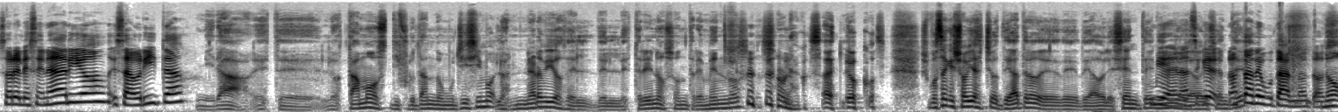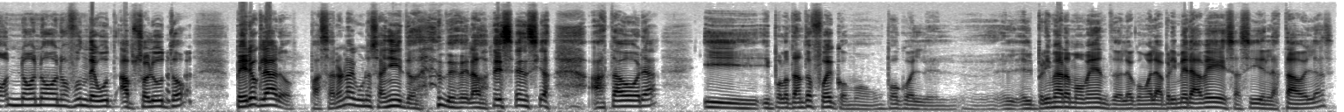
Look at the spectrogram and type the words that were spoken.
sobre el escenario, esa horita? Mirá, este, lo estamos disfrutando muchísimo. Los nervios del, del estreno son tremendos, son una cosa de locos. Yo pensé que yo había hecho teatro de, de- de adolescente. niño Bien, y así que adolescente. no estás debutando entonces. No, no, no, no fue un debut absoluto. pero claro, pasaron algunos añitos desde la adolescencia hasta ahora. Y, y por lo tanto fue como un poco el, el- el- el primer momento, como la primera vez así en las tablas.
